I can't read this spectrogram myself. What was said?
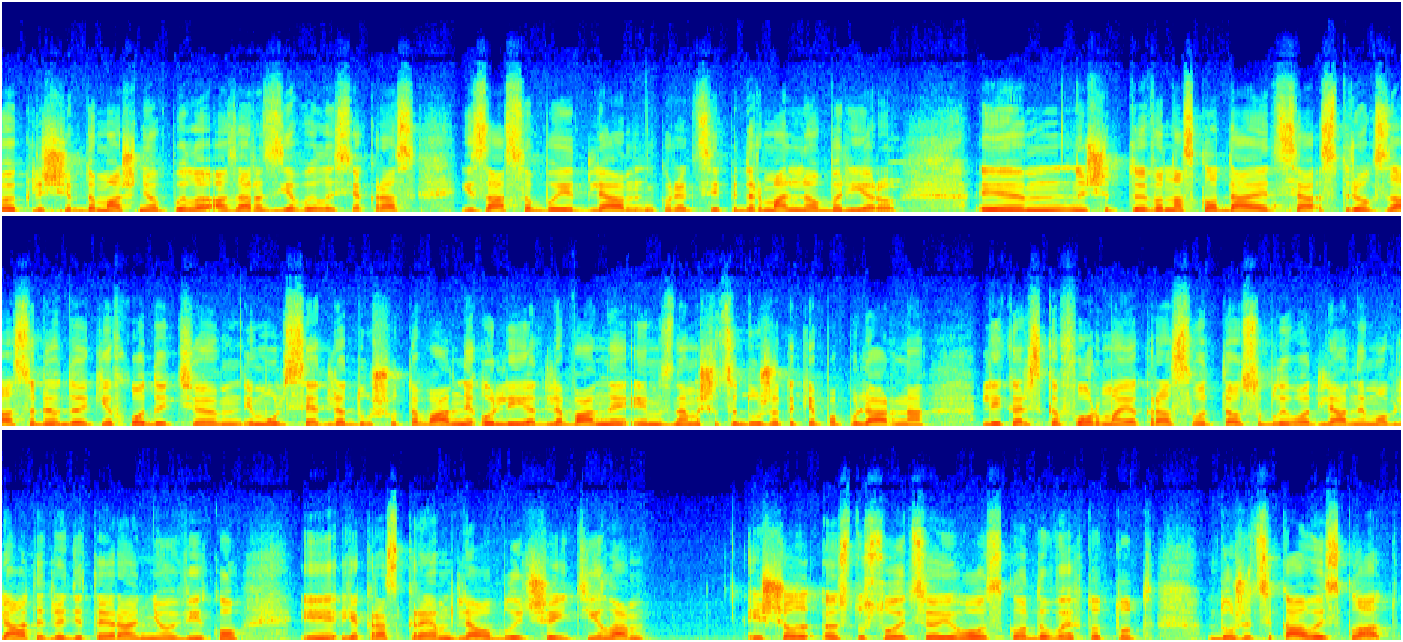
е, кліщів домашнього пилу, а зараз з'явились якраз і засоби для корекції підермального бар'єру. Ем, вона складається з трьох засобів, до яких входить ем, емульсія для душу та ванни, олія для ванни. І ми знаємо, що це дуже таке популярна лікарська форма, якраз от, особливо для немовлят і для дітей раннього віку. І якраз крем для обличчя і тіла. І що е, стосується його складових, то тут дуже цікавий склад.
